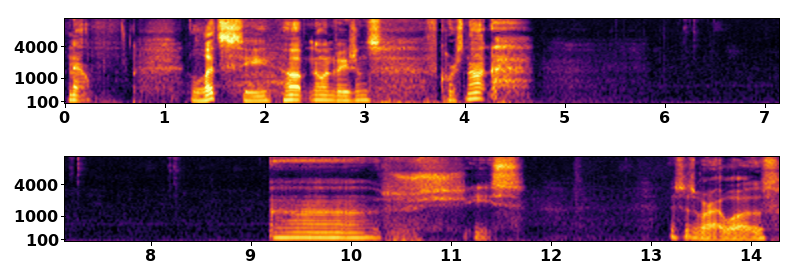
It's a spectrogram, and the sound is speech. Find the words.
Now, let's see. Oh, no invasions. Of course not. Uh, jeez. This is where I was.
